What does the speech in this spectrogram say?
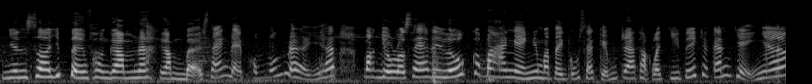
Nhìn sơ giúp tiền phần gầm nè, Gầm bệ sáng đẹp không vấn đề gì hết. Mặc dù là xe đi lướt có 3 ngàn Nhưng mà tiền cũng sẽ kiểm tra thật là chi tiết cho các anh chị nhé.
